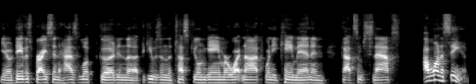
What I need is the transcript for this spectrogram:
you know, Davis Bryson has looked good in the, I think he was in the Tusculum game or whatnot when he came in and got some snaps. I want to see him.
